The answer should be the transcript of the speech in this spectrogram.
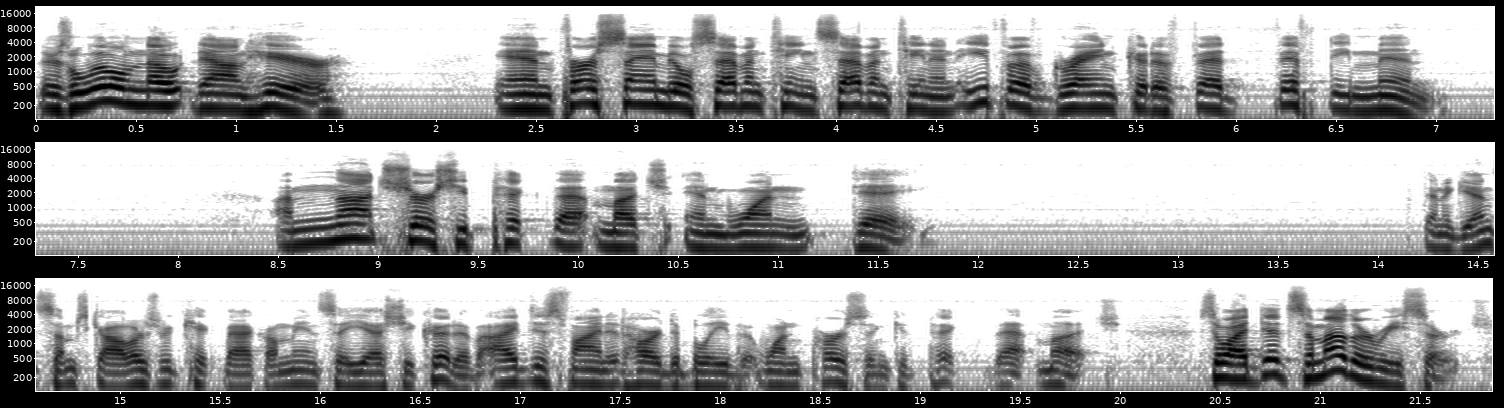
there's a little note down here. In 1 Samuel 17 17, an ephah of grain could have fed 50 men. I'm not sure she picked that much in one day. Then again, some scholars would kick back on me and say, yes, she could have. I just find it hard to believe that one person could pick that much. So I did some other research.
